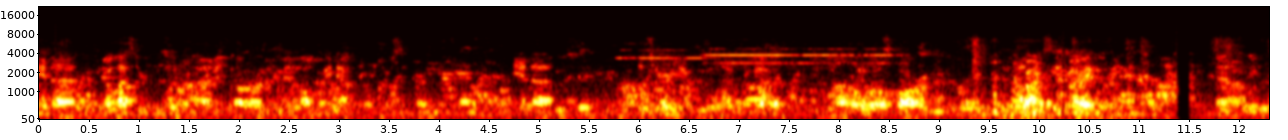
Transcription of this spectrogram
And, uh, you know, last year Garden all the way down to Henderson. And, uh, this year, you know, we will have to go, go as far, try to see the trailer range. Um,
